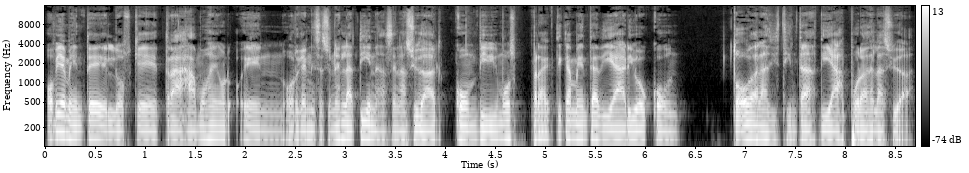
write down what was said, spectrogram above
Obviamente los que trabajamos en organizaciones latinas en la ciudad convivimos prácticamente a diario con todas las distintas diásporas de la ciudad.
